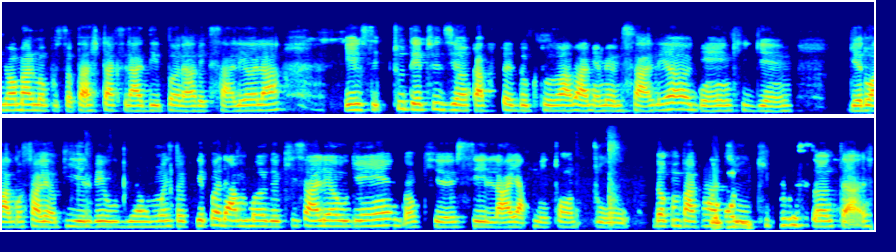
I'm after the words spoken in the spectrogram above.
normalman pousantaj taks la depan avèk salèr la. E tout etudyan kap fè doktora pa gen menm salèr, gen ki gen gen do a gon salèr pi elve ou bien ou mwen. Donk depan damman de ki salèr ou gen, donk se la yap meton tou. Donk mpa kado ki pousantaj.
